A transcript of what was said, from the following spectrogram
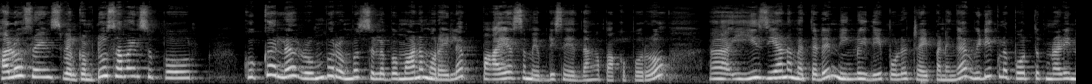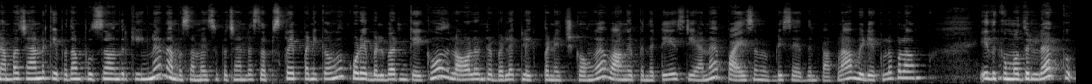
ஹலோ ஃப்ரெண்ட்ஸ் வெல்கம் டு சமையல் சுப்போர் குக்கரில் ரொம்ப ரொம்ப சுலபமான முறையில் பாயாசம் எப்படி செய்யறதாங்க பார்க்க போகிறோம் ஈஸியான மெத்தடு நீங்களும் இதே போல் ட்ரை பண்ணுங்கள் வீடியோக்குள்ளே போகிறதுக்கு முன்னாடி நம்ம சேனலுக்கு இப்போ தான் புதுசாக வந்திருக்கீங்கன்னா நம்ம சமையல் சூப்பர் சேனலை சப்ஸ்கிரைப் பண்ணிக்கோங்க. கூட பெல் பட்டன் கேட்கும் அதில் ஆல் என்ற பெல்லை கிளிக் பண்ணி வச்சுக்கோங்க. வாங்க இப்போ இந்த டேஸ்டியான பாயசம் எப்படி செய்யுதுன்னு பார்க்கலாம். வீடியோக்குள்ளே போகலாம் இதுக்கு முதல்ல கு-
